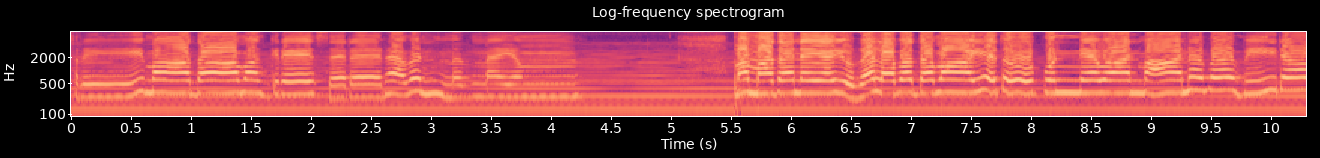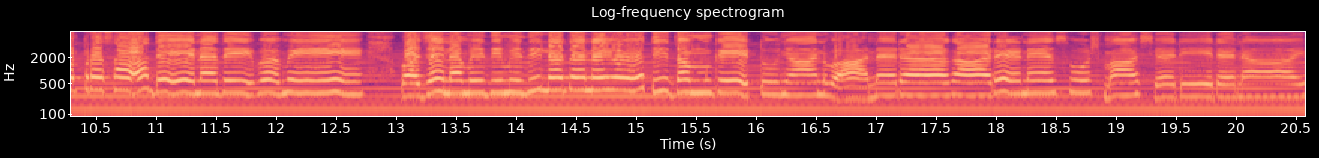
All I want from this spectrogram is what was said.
ശ്രീമാതാമഗ്രേസരനവൻ നിർണയം മമതനയുഗലപദമായതു പുണ്യവാൻ മാനവ വീരാപ്രസാദേന ദൈവമേ വചനമിതി മിതിലതനയോതിതം കേട്ടു ഞാൻ വാനരകാരണേ സൂക്ഷ്മ ശരീരനായി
